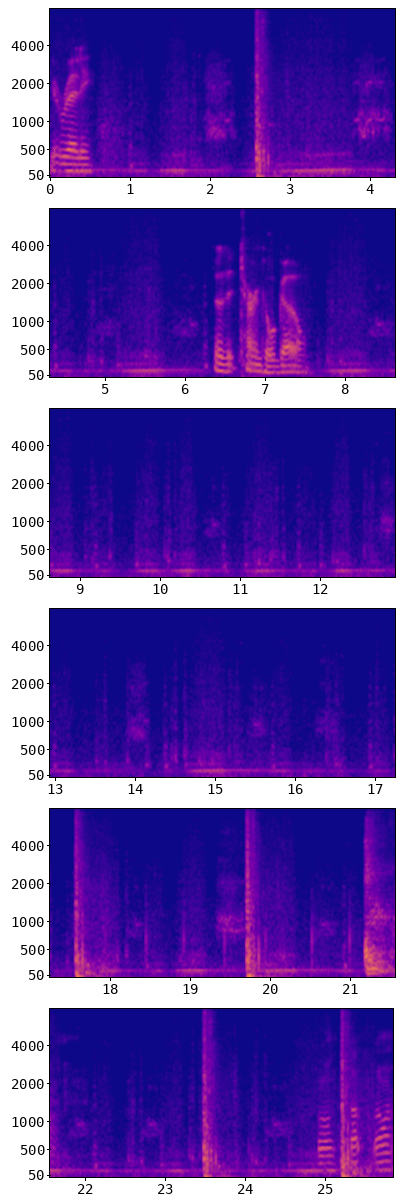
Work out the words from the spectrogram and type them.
Get ready. So that it turns will go. Stop. Wrong.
